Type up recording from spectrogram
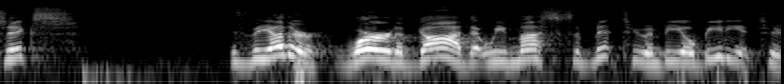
6 is the other word of God that we must submit to and be obedient to.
